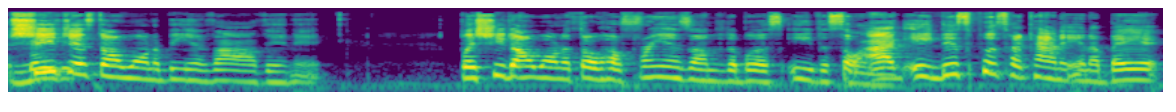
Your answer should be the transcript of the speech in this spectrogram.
She Maybe- just don't want to be involved in it. But she don't want to throw her friends under the bus either. So Right. I it, this puts her kind of in a bad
